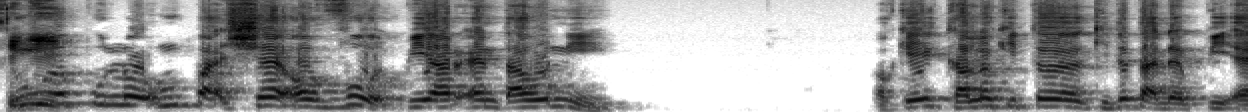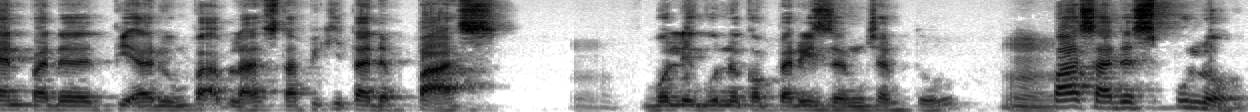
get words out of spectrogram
Tinggi. 24 share of vote PRN tahun ni. Okay, kalau kita kita tak ada PN pada PRU 14 tapi kita ada PAS, Hmm. boleh guna comparison macam tu. Hmm. PAS ada 10.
